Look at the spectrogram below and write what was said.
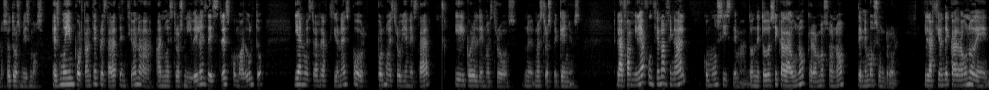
nosotros mismos. Es muy importante prestar atención a, nuestros niveles de estrés como adulto y a nuestras reacciones por, por nuestro bienestar y por el de nuestros, nuestros pequeños. La familia funciona al final como un sistema donde todos y cada uno, queramos o no, tenemos un rol. Y la acción de cada uno de,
